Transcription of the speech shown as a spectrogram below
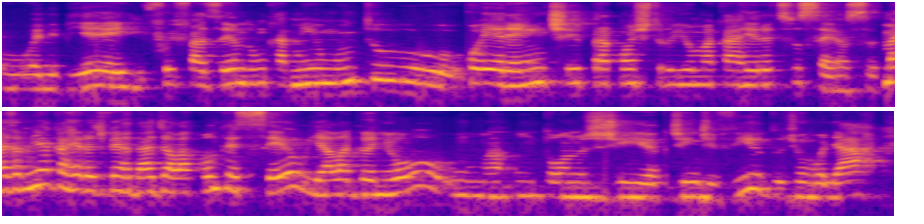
o, o MBA, fui fazendo um caminho muito coerente para construir uma carreira de sucesso. Mas a minha carreira de verdade, ela aconteceu e ela ganhou uma, um tônus de, de indivíduo, de um olhar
